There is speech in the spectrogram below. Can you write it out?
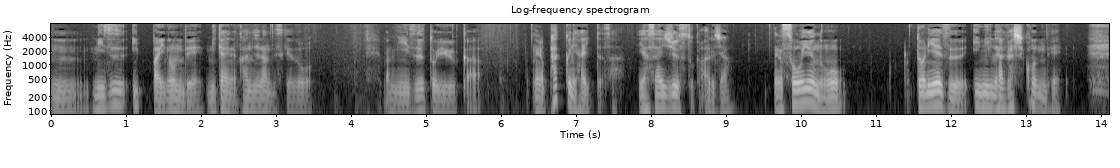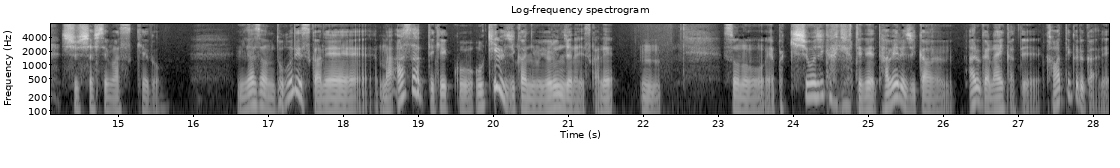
うん、水一杯飲んでみたいな感じなんですけど、まあ、水というか、なんかパックに入ったさ、野菜ジュースとかあるじゃん。なんかそういうのをとりあえず胃に流し込んで 出社してますけど。皆さんどうですかね？まあ朝って結構起きる時間にもよるんじゃないですかね。うん。そのやっぱ起床時間によってね食べる時間あるかないかって変わってくるからね。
